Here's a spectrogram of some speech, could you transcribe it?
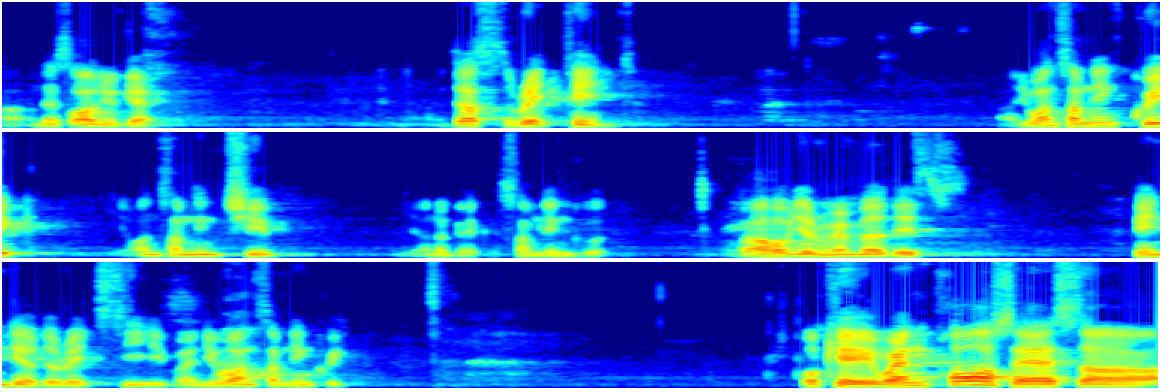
Uh, that's all you get. Just red paint. You want something quick? You want something cheap? You want to get something good. Well, I hope you remember this painting of the Red Sea when you want something quick. Okay, when Paul says, uh,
